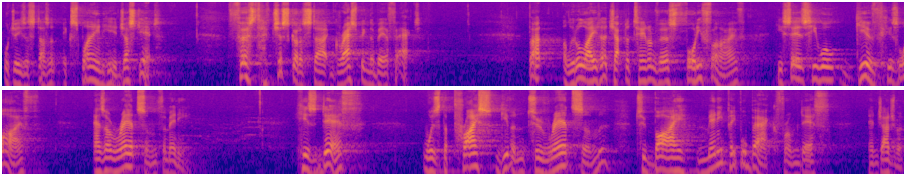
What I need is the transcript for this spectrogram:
Well, Jesus doesn't explain here just yet. First, they've just got to start grasping the bare fact. But a little later, chapter 10 and verse 45, he says he will give his life as a ransom for many. His death was the price given to ransom to buy many people back from death and judgment.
